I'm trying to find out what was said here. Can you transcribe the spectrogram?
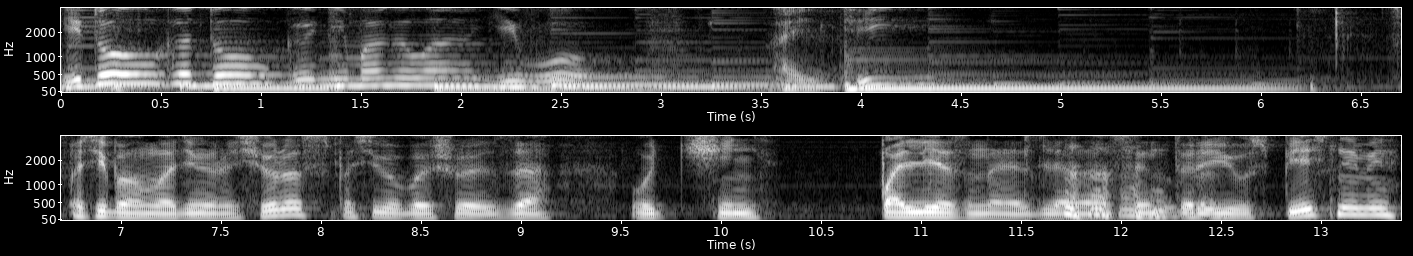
И долго-долго не могла его найти. Спасибо вам, Владимир, еще раз. Спасибо большое за очень полезное для нас интервью с песнями.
